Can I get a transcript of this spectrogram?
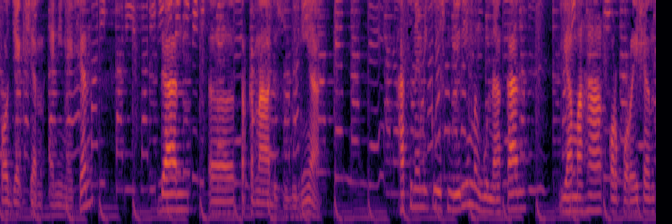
projection animation dan uh, terkenal di seluruh dunia. Hatsune Miku sendiri menggunakan Yamaha Corporation's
